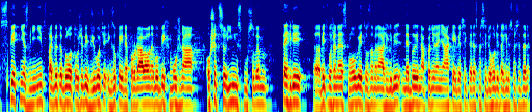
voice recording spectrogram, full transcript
zpětně změnit, tak by to bylo to, že bych v životě XOK neprodával, nebo bych možná ošetřil jiným způsobem tehdy eh, vytvořené smlouvy, to znamená, že kdyby nebyly naplněné nějaké věci, které jsme si dohodli, takže bychom si ten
